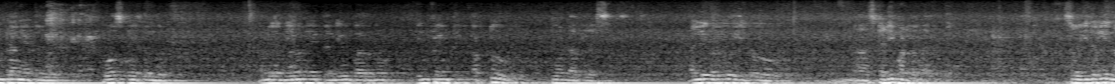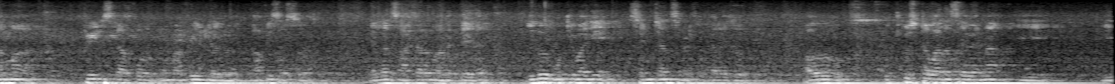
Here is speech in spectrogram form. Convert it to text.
ಇಂಟ್ರಾನೇಟಲ್ಲು ಪೋಸ್ಟ್ ನೇಟಲ್ಲು ಆಮೇಲೆ neonate newborn infant up to two and half years. ಅಲ್ಲಿವರೆಗೂ ಇದು ಸ್ಟಡಿ ಮಾಡಬೇಕಾಗುತ್ತೆ. ಸೊ ಇದರಲ್ಲಿ ನಮ್ಮ ಫೀಲ್ಡ್ ಸ್ಟಾಫು ನಮ್ಮ ಫೀಲ್ಡ್ ಆಫೀಸರ್ಸು ಎಲ್ಲರ ಸಹಕಾರವೂ ಅಗತ್ಯ ಇದೆ ಇದು ಮುಖ್ಯವಾಗಿ ಸೆಂಟ್ ಜಾನ್ಸ್ ಮೆಡಿಕಲ್ ಕಾಲೇಜು ಅವರು ಉತ್ಕೃಷ್ಟವಾದ ಸೇವೆಯನ್ನು ಈ ಈ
